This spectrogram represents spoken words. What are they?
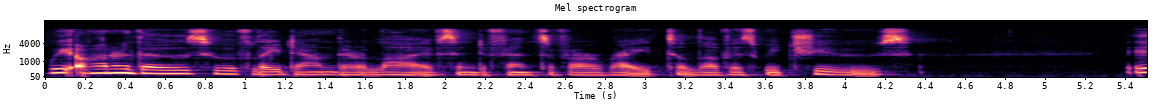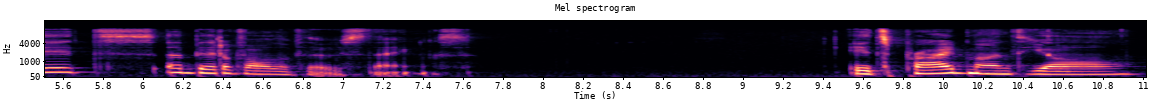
we honor those who have laid down their lives in defense of our right to love as we choose it's a bit of all of those things. It's Pride Month, y'all.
